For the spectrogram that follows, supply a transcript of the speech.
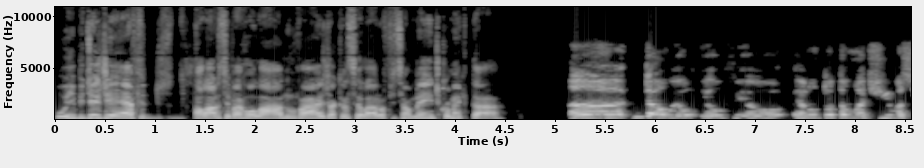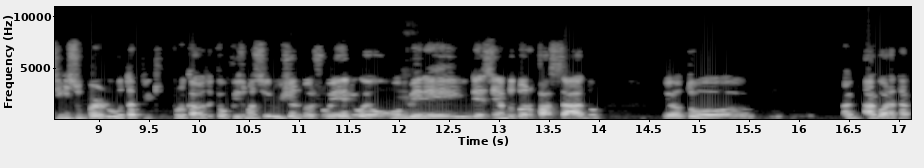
O IBJJF falaram se vai rolar, não vai? Já cancelaram oficialmente? Como é que tá? Ah, então, eu, eu, eu, eu não tô tão ativo assim em super luta, por, por causa que eu fiz uma cirurgia no meu joelho, eu Uhum. operei em dezembro do ano passado, eu tô, agora tá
